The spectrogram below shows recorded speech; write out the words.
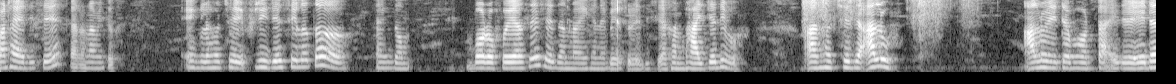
পাঠিয়ে দিছে, কারণ আমি তো এগুলো হচ্ছে ফ্রিজে ছিল তো, একদম বরফ হয়ে আছে, সেজন্য এখানে বের করে দিছি। এখন ভাইজা দিব। আর হচ্ছে যে আলু। আলু, এটা ভর্তা। এই যে এটা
